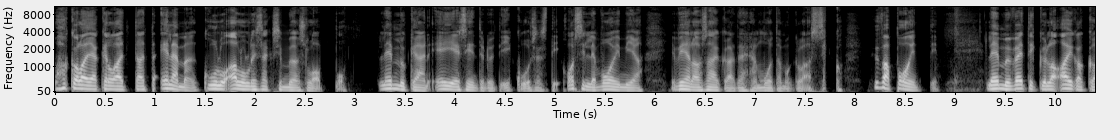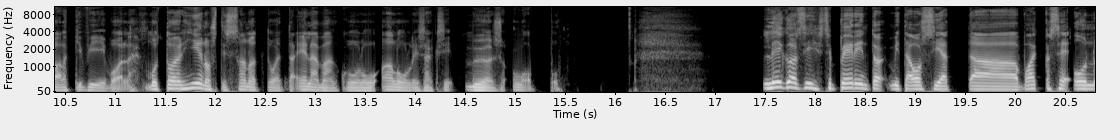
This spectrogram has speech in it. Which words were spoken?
Hakolajake laittaa, että elämään kuuluu alun lisäksi myös loppu. Lemmykään ei esiintynyt ikuisesti, osille voimia ja vielä olisi aikaa tehdä muutama klassikko. Hyvä pointti. Lemmy veti kyllä aika viivoille, mutta on hienosti sanottu, että elämään kuuluu alun lisäksi myös loppu. Legacy, se perintö, mitä Ossi jättää, vaikka se on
